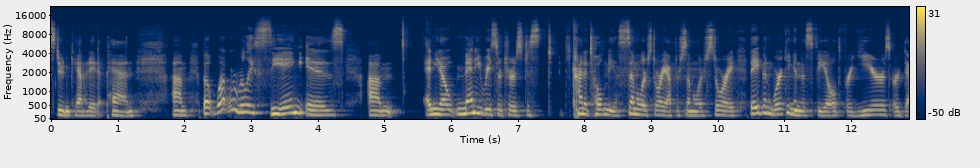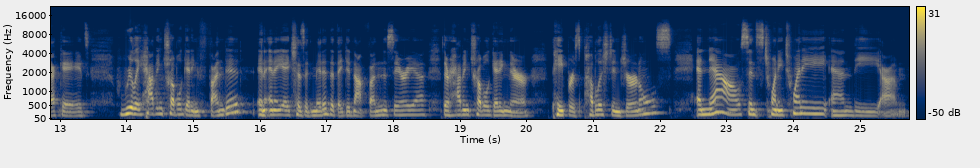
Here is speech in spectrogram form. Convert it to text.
student candidate at Penn. Um, but what we're really seeing is, um, and you know, many researchers just kind of told me a similar story after similar story. They've been working in this field for years or decades, really having trouble getting funded. And NIH has admitted that they did not fund this area. They're having trouble getting their papers published in journals. And now, since 2020 and the um,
